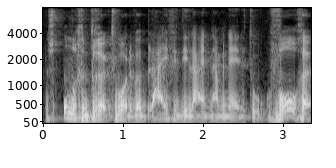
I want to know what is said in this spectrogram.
dus ondergedrukt worden. We blijven die lijn naar beneden toe volgen.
